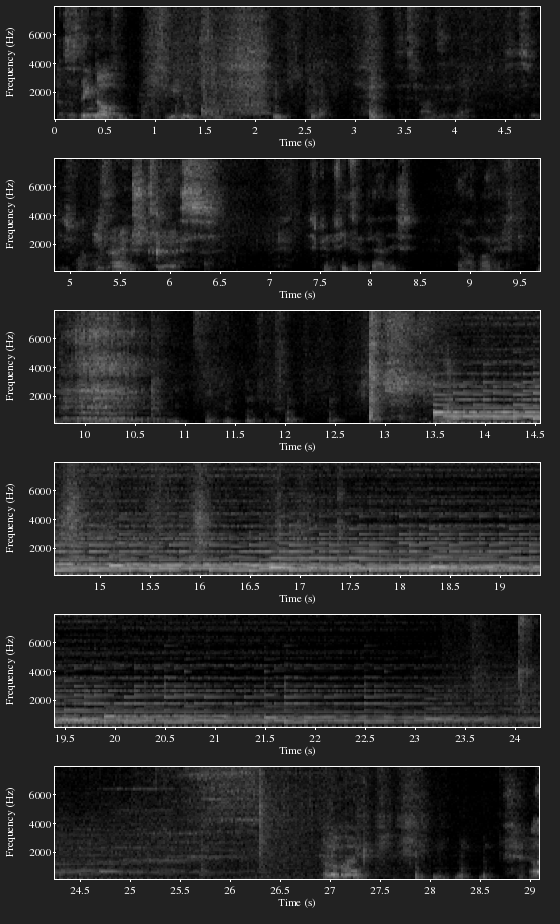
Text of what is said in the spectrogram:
Du das Ding laufen? Das Video bestimmt. Das ist Wahnsinn, ne? Das ist wirklich Wahnsinn. Kein Stress. Ich bin fix und fertig. Ja, läuft.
